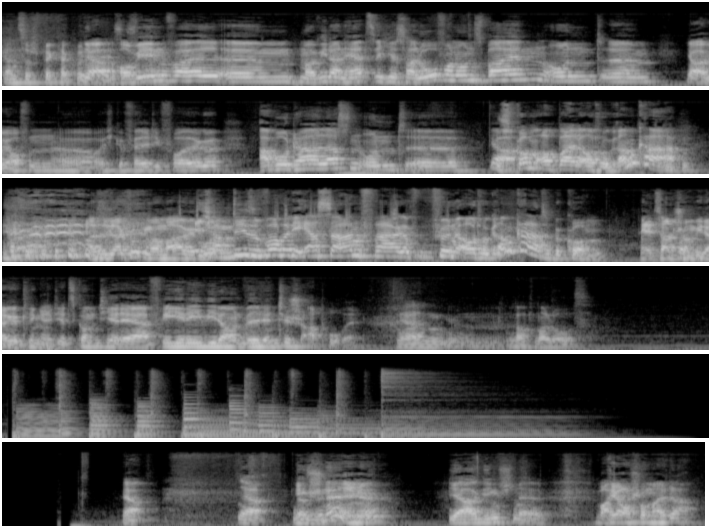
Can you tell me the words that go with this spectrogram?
Ganz so spektakulär. Ja, ist es auf jeden nicht. Fall ähm, mal wieder ein herzliches Hallo von uns beiden und ähm, ja, wir hoffen, äh, euch gefällt die Folge. Abo dalassen und äh, Es ja, kommen auch bald Autogrammkarten. also da gucken wir mal. Wir Ich habe diese Woche die erste Anfrage für eine Autogrammkarte bekommen. Jetzt hat schon wieder geklingelt. Jetzt kommt hier der Friedi wieder und will den Tisch abholen. Ja, dann äh, lauf mal los. Ja. Ja. Ging schnell, ne? Ja, ging schnell. War ja auch schon mal da.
